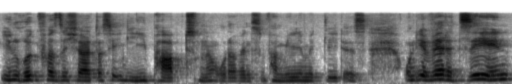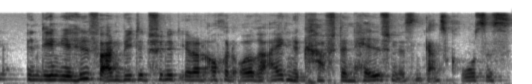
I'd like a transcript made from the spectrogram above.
ihn rückversichert, dass ihr ihn lieb habt ne? oder wenn es ein Familienmitglied ist. Und ihr werdet sehen, indem ihr Hilfe anbietet, findet ihr dann auch in eure eigene Kraft, denn helfen ist ein ganz großes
